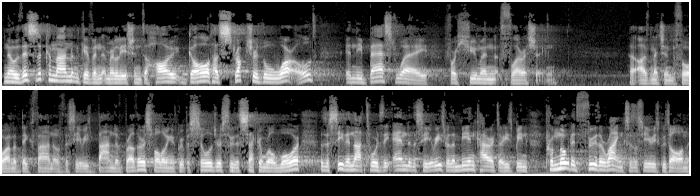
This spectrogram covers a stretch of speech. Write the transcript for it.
No, this is a commandment given in relation to how God has structured the world in the best way for human flourishing. Uh, I've mentioned before, I'm a big fan of the series Band of Brothers, following a group of soldiers through the Second World War. There's a scene in that towards the end of the series where the main character, he's been promoted through the ranks as the series goes on.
